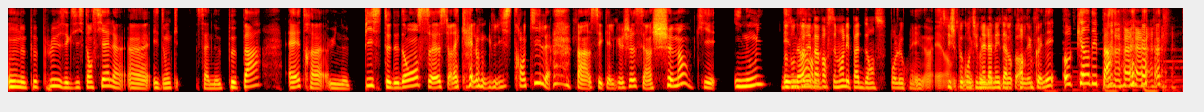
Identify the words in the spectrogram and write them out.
on ne peut plus existentiel. Euh, et donc, ça ne peut pas être une piste de danse sur laquelle on glisse tranquille. Enfin, c'est quelque chose, c'est un chemin qui est inouï. Dont on ne connaît pas forcément les pas de danse, pour le coup. si je peux continuer la métaphore. on ne connaît aucun des pas.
